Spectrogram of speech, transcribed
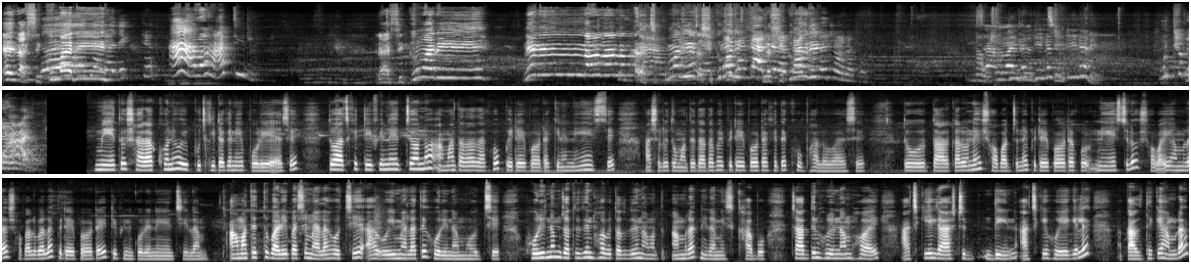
এই রাশি কুমারী রাশি কুমারী না না না না না না রাশি কুমারী রাশি কুমারী রাশি কুমারী মেয়ে তো সারাক্ষণে ওই পুচকিটাকে নিয়ে পড়ে আছে। তো আজকে টিফিনের জন্য আমার দাদা দেখো পেটাই পরোটা কিনে নিয়ে এসছে। আসলে তোমাদের দাদাভাই পেটাই পরোটা খেতে খুব ভালোবাসে। তো তার কারণে সবার জন্য পেটাই পরোটা নিয়ে এসেছিল। সবাই আমরা সকালবেলা পেটাই পরোটাই টিফিন করে নিয়েছিলাম। আমাদের তো বাড়ির পাশে মেলা হচ্ছে আর ওই মেলাতে হরিনাম হচ্ছে। হরিনাম যতদিন হবে ততদিন আমাদের আমরা নিরামিষ খাব। চার দিন হরিনাম হয়। আজকেই লাস্ট দিন। আজকে হয়ে গেলে কাল থেকে আমরা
